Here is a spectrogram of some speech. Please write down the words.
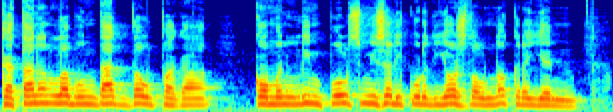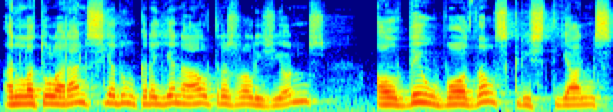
que tant en la bondat del pagà com en l'impuls misericordiós del no creient, en la tolerància d'un creient a altres religions, el Déu bo dels cristians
